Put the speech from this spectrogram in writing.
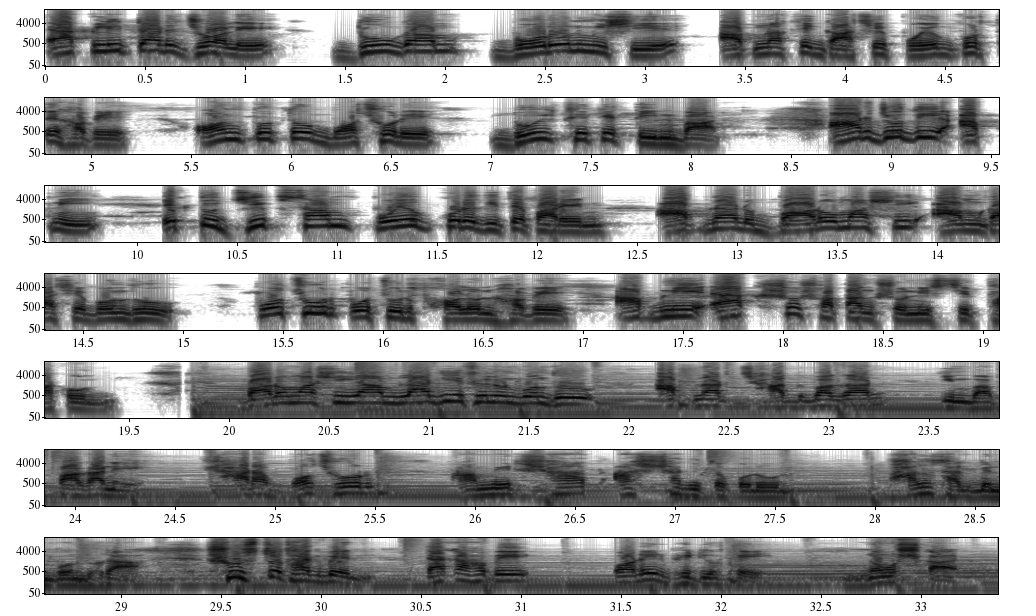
এক লিটার জলে দু গ্রাম বোরন মিশিয়ে আপনাকে গাছে প্রয়োগ করতে হবে। অন্তত বছরে দুই থেকে তিনবার। আর যদি আপনি একটু জিপসাম প্রয়োগ করে দিতে পারেন, আপনার বারো মাসি আম গাছে বন্ধু, প্রচুর প্রচুর ফলন হবে, আপনি একশো শতাংশ নিশ্চিত থাকুন। বারো মাসি আম লাগিয়ে ফেলুন বন্ধু, আপনার ছাদ বাগান কিংবা বাগানে। সারা বছর আমের স্বাদ আস্বাদিত করুন। ভালো থাকবেন বন্ধুরা, সুস্থ থাকবেন। দেখা হবে পরের ভিডিওতে। নমস্কার।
